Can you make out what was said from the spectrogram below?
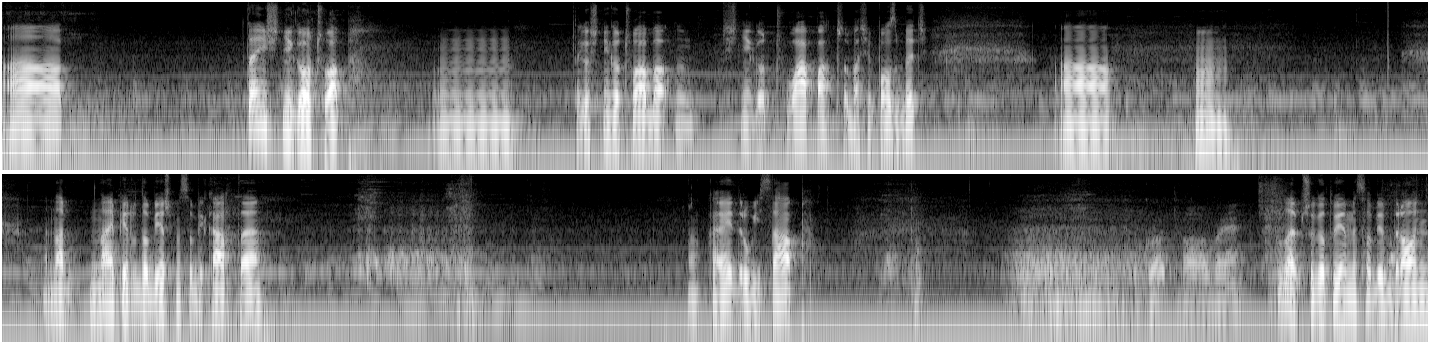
A ten śniegoczłap. Mm, tego śniegoczłapa, śniegoczłapa trzeba się pozbyć. A, hmm. Na, najpierw dobierzmy sobie kartę. Ok, drugi sap. Gotowe. Tutaj przygotujemy sobie broń.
